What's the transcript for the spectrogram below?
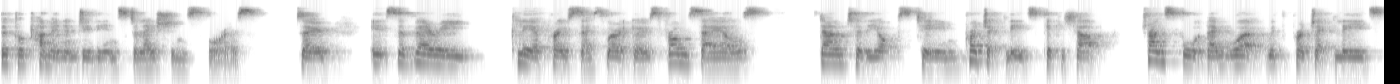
that'll come in and do the installations for us. So it's a very clear process where it goes from sales down to the ops team, project leads pick it up, transport then work with the project leads,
